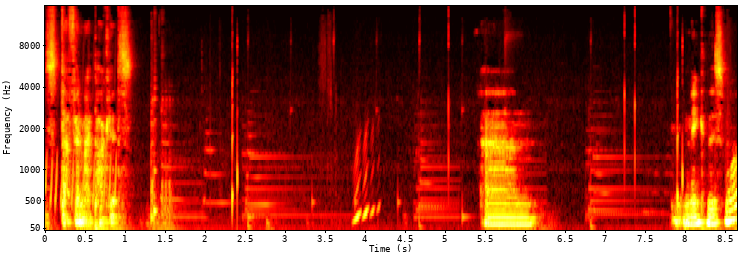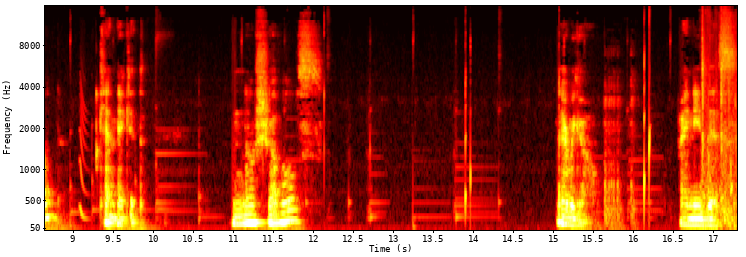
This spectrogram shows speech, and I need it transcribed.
stuff in my pockets. Um, make this one? Can't make it. No shovels. There we go. I need this.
